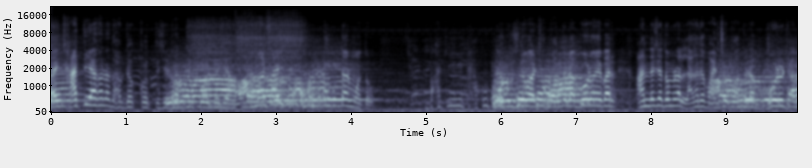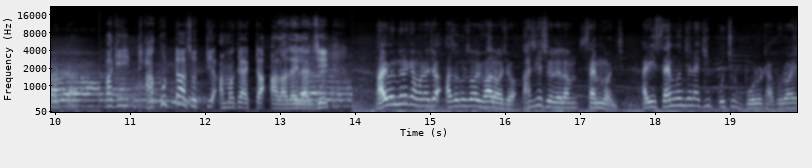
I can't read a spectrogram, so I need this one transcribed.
ভাই ছাতি এখনও ধপধপ করতেছে ধপধপ করতেছে আমার। সাইজে ঠাকুরটার মতো। বাকি ঠাকুরটা বুঝতে পারছ কতটা বড় এবার আন্দাজে তোমরা লাগাতে পারছ কতটা বড় ঠাকুরটা। বাকি ঠাকুরটা সত্যি আমাকে একটা আলাদাই লাগছে। হাই বন্ধুরা কেমন আছো? আশা করি সবাই ভালো আছো। আজকে চলে এলাম শ্যামগঞ্জ। আর এই শ্যামগঞ্জে নাকি প্রচুর বড় ঠাকুর হয়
